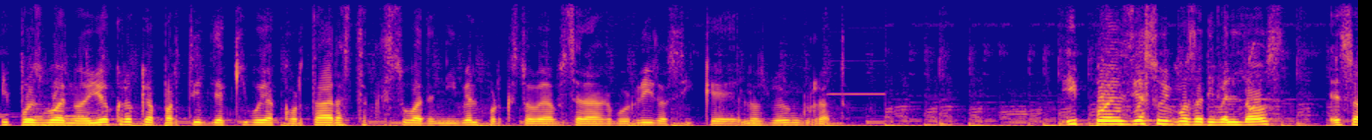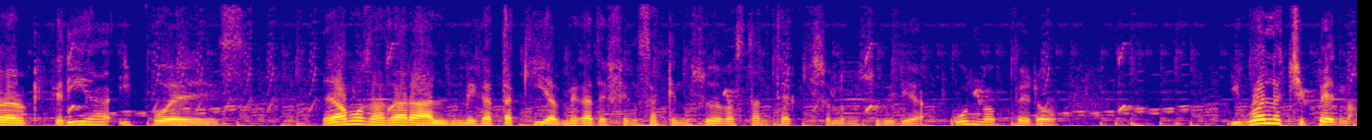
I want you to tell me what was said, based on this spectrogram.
Y pues bueno, yo creo que a partir de aquí voy a cortar hasta que suba de nivel porque esto va a ser aburrido, así que los veo un rato. Y pues ya subimos a nivel 2 eso era lo que quería y pues le vamos a dar al mega ataque y al mega defensa que nos sube bastante. Aquí solo nos subiría uno, pero igual HP no.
